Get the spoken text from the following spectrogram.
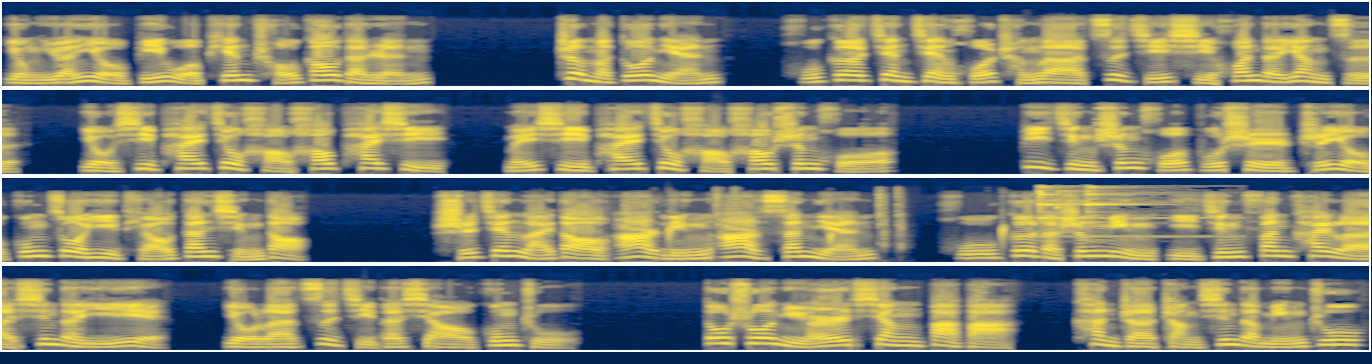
永远有比我片酬高的人。”这么多年，胡歌渐渐活成了自己喜欢的样子。有戏拍就好好拍戏，没戏拍就好好生活。毕竟生活不是只有工作一条单行道。时间来到二零二三年，胡歌的生命已经翻开了新的一页，有了自己的小公主。都说女儿像爸爸，看着掌心的明珠，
